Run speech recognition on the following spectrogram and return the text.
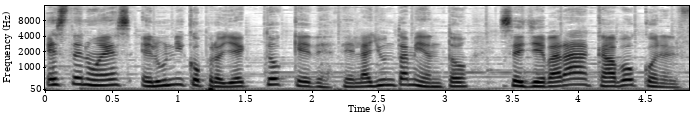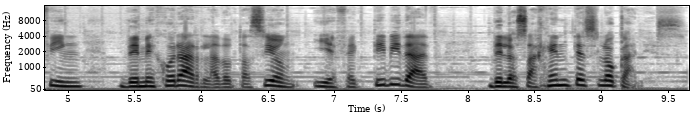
este no es el único proyecto que desde el ayuntamiento se llevará a cabo con el fin de mejorar la dotación y efectividad de los agentes locales.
